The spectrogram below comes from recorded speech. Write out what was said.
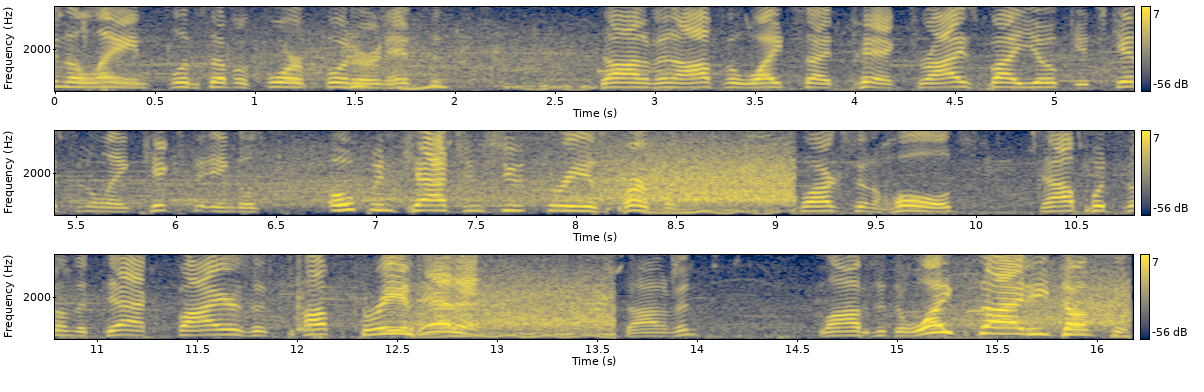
in the lane, flips up a four footer and hits it. Donovan off a Whiteside pick, drives by Jokic, gets in the lane, kicks to Ingles. Open catch and shoot three is perfect. Clarkson holds, now puts it on the deck, fires a tough three and hit it. Donovan lobs it to Whiteside, he dunks it.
